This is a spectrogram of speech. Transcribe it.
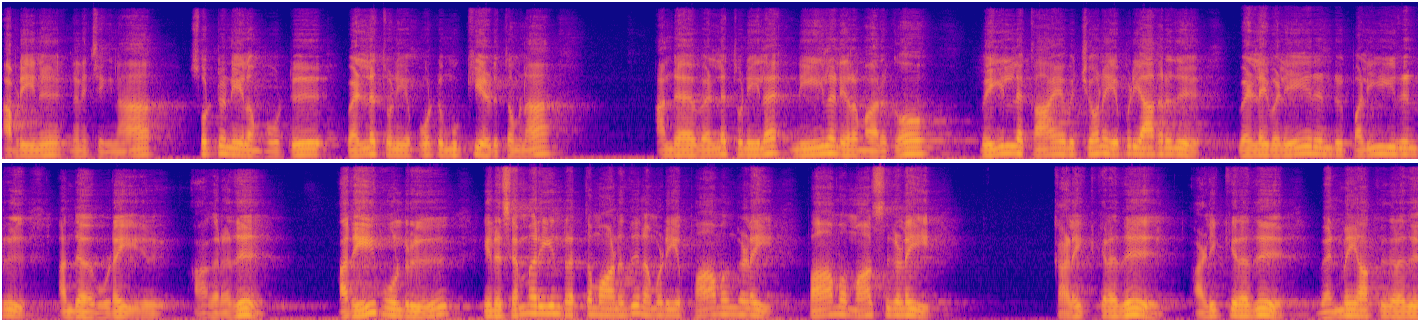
அப்படின்னு நினச்சிங்கன்னா சொட்டு நீளம் போட்டு வெள்ளை துணியை போட்டு முக்கி எடுத்தோம்னா அந்த வெள்ளை துணியில் நீல நிறமாக இருக்கும். வெயிலில் காய வச்சோன்னே எப்படி ஆகிறது? வெள்ளை வெளியேர் என்று பளீர் என்று அந்த உடை ஆகிறது. அதே போன்று இந்த செம்மறியின் இரத்தமானது நம்முடைய பாவங்களை பாவ மாசுகளை களைக்கிறது அழிக்கிறது வெண்மையாக்குகிறது.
